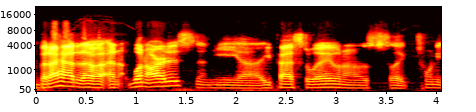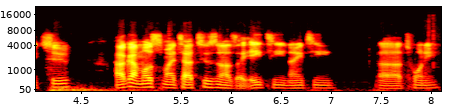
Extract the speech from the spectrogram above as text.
but I had uh, an, one artist and he uh, he passed away when I was like 22. I got most of my tattoos when I was like 18, 19, uh, 20.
